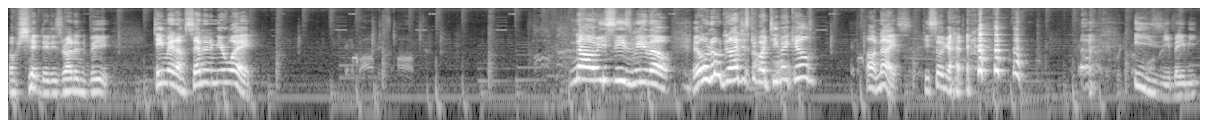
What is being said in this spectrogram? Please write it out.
Oh shit, dude, he's running to B. Teammate, I'm sending him your way. No, he sees me though. Oh no, did I just get my teammate killed? Oh, nice. He still got it. Easy, baby.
